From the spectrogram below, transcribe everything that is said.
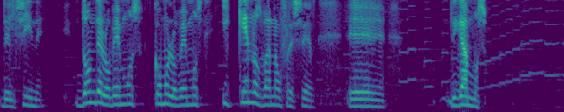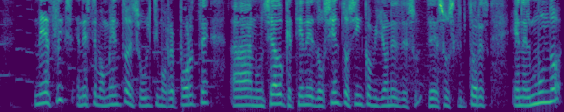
del cine dónde lo vemos, cómo lo vemos y qué nos van a ofrecer. Eh, digamos, Netflix en este momento, en su último reporte, ha anunciado que tiene 205 millones de, suscriptores en el mundo.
